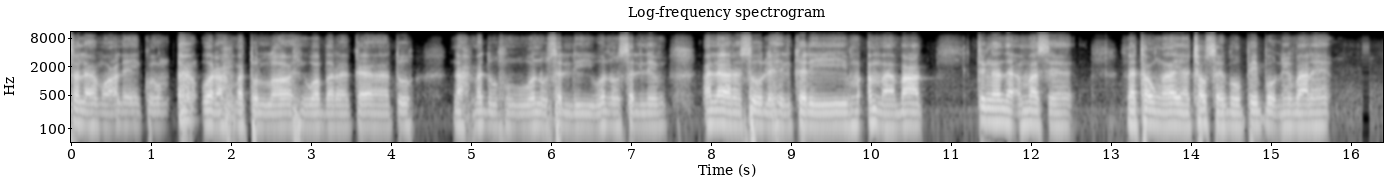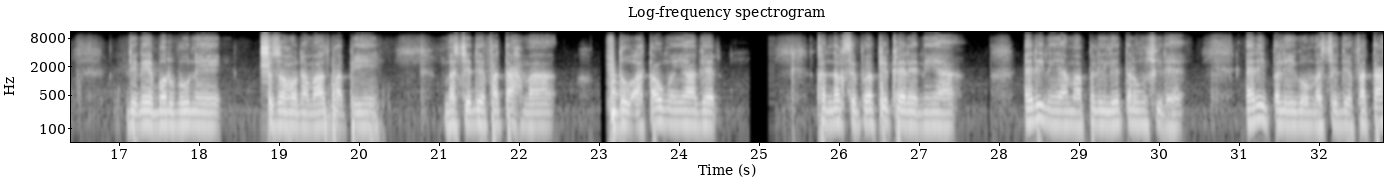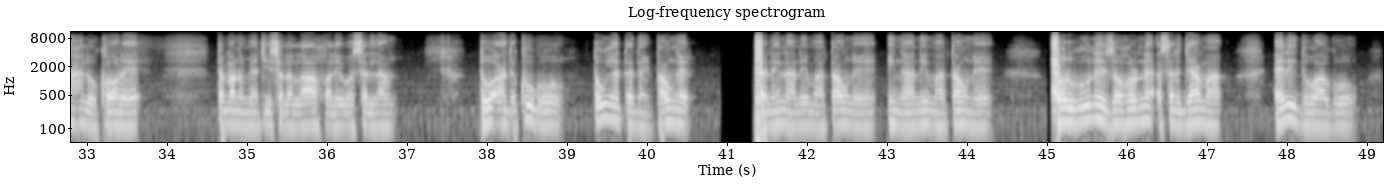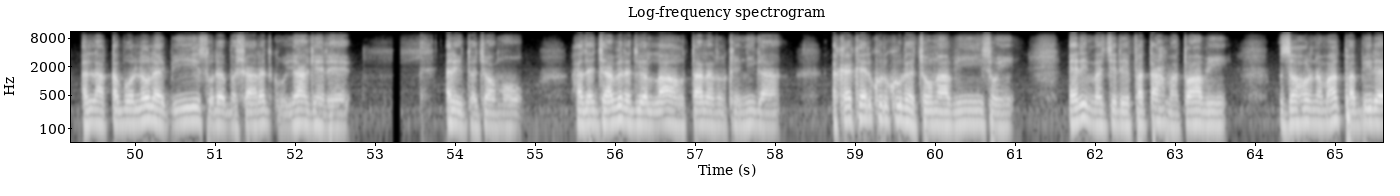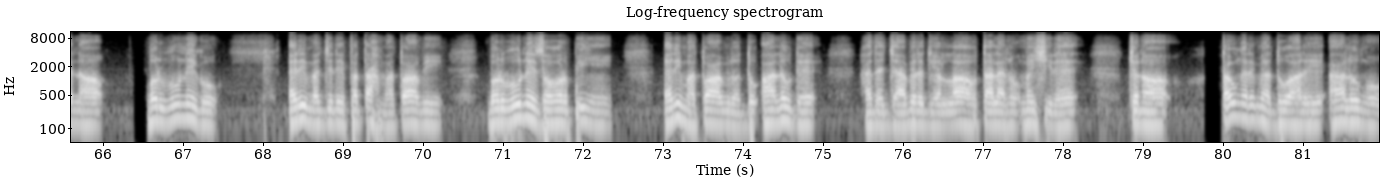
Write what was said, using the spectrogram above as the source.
السلام عليكم ورحمة الله وبركاته نحمده ونصلي ونسلم على رسوله الكريم أما بعد တင်ငန်းတဲ့အမတ်စင်2560ကိုပေးပို့နေပါတယ်ဒီနေ့ဘောရဘူးနေ့ဇဟောနမတ်ဖတ်ပြီးမစဂျစ်ဖတ်တာမှာဒူအတောင်းဝင်ရခဲ့ခန္ဒက်စပွဲဖြစ်ခဲ့တဲ့နေရာ အဲ့ဒီနေရာမှာပလီလေးတစ်လုံးရှိတယ်အဲ့ဒီပလီကိုမစဂျစ်ဖတ်တာလို့ခေါ်တဲ့တမန်တော်မြတ်ကြီးဆလလာဟူအလိုင်ဝဆလမ်ဒူအတခုကို၃ရက်တိုင်တိုင်တောင်းခဲ့တနင်္လာနေ့မှာတောင်းတယ်အင်္ဂါနေ့မှာတောင်းတယ်ဘောရဘူးနဲ့ဇဟော်နဲ့အစရဂျာမှာအဲ့ဒီဒူအာကိုအလ္လာဟ်ကဘူလလုပ်လိုက်ပြီဆိုတဲ့ဘရှာရတ်ကိုရခဲ့တယ်အဲ့ဒီတော့ကြောင့်မို့ဟာဒဂျာဘီရဒီအလ္လာဟူတာလာတို့ခင်ကြီးက အခက်ခဲတစ်ခုတစ်ခုနဲ့ကြုံလာပြီဆိုရင်အဲ့ဒီမစဂျစ်ဖတ်တာမှာတွားပြီးဇဟော်နမတ်ဖတ်ပြီးတဲ့နောက်ဘောရဘူးနေ့ကိုအဲ့ဒီမစဂျစ်ဖတ်တာမှာတွားပြီးဘောရဘူးနေ့ဇဟော်ပြီးရင်အဲ့ဒီမှာတွားပြီးတော့ဒူအာလုပ်တဲ့ဟာဒဂျာဘီရဒီအလ္လာဟူတာလာတို့အမိတ်ရှိတဲ့ကျွန်တော်တောင်းကြရမြတ်ဒူအာတွေအားလုံးကို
